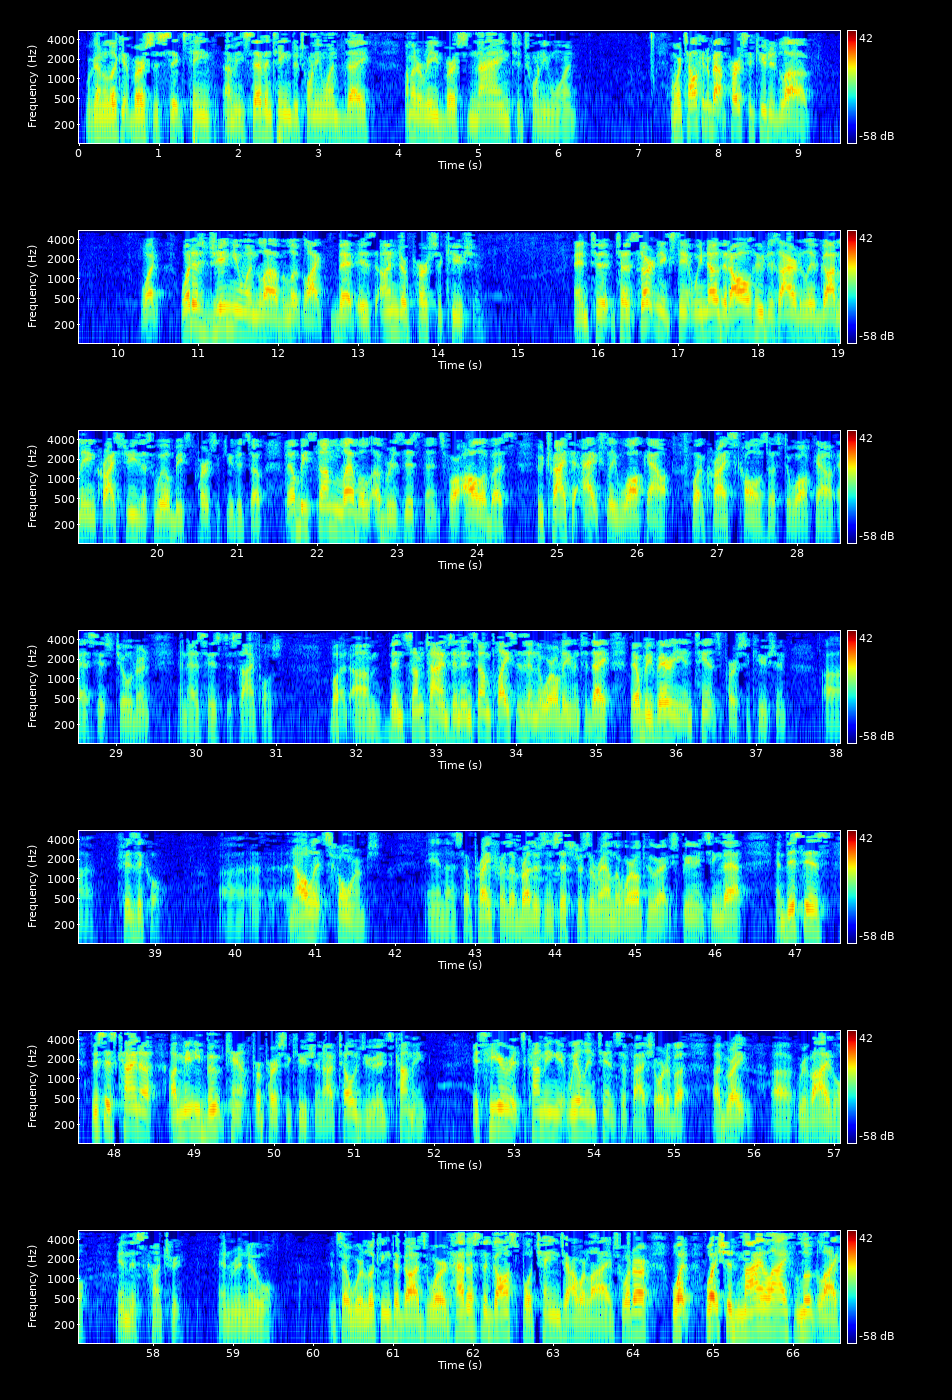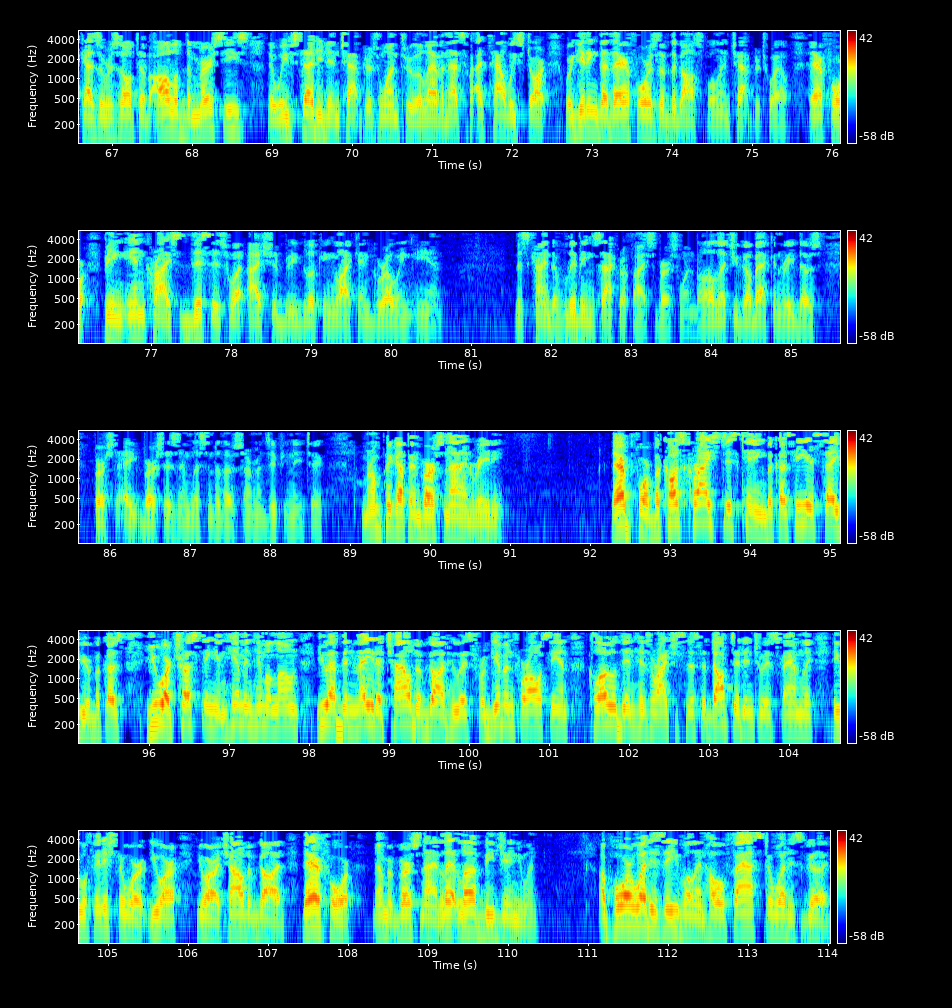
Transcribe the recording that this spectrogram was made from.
We're going to look at verses 16, I mean, 17 to 21 today. I'm going to read verse 9 to 21. And we're talking about persecuted love. What, what does genuine love look like that is under persecution? And to, to a certain extent, we know that all who desire to live godly in Christ Jesus will be persecuted. So there'll be some level of resistance for all of us who try to actually walk out what Christ calls us to walk out as His children and as His disciples. But um, then sometimes, and in some places in the world even today, there'll be very intense persecution, uh, physical, uh, in all its forms. And uh, so pray for the brothers and sisters around the world who are experiencing that. And this is this is kind of a mini boot camp for persecution. I've told you it's coming. It's here. It's coming. It will intensify, short of a, a great uh, revival in this country and renewal. And so we're looking to God's Word. How does the gospel change our lives? What are, what, what should my life look like as a result of all of the mercies that we've studied in chapters 1 through 11? That's, that's how we start. We're getting the therefores of the gospel in chapter 12. Therefore, being in Christ, this is what I should be looking like and growing in. This kind of living sacrifice, verse 1. But I'll let you go back and read those first eight verses and listen to those sermons if you need to. I'm going to pick up in verse 9 reading. Therefore, because Christ is King, because He is Savior, because you are trusting in Him and Him alone, you have been made a child of God who is forgiven for all sin, clothed in His righteousness, adopted into His family. He will finish the work. You are, you are a child of God. Therefore, number, verse 9, let love be genuine. Abhor what is evil and hold fast to what is good.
